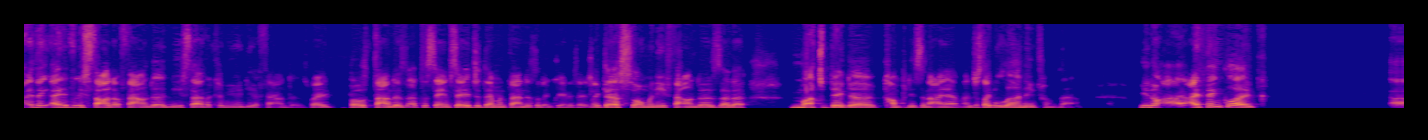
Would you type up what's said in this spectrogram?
i think every startup founder needs to have a community of founders right? Both founders at the same stage as them and founders at a greater stage. Like there are so many founders that are much bigger companies than i am and just like learning from them. You know i, I think like I,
